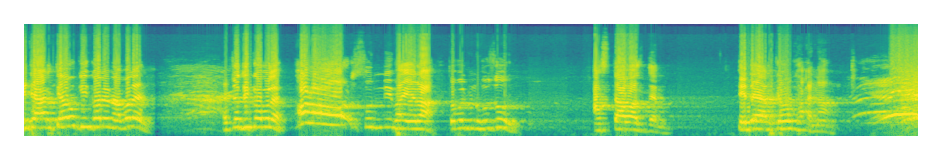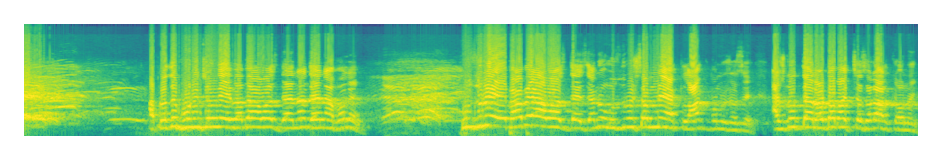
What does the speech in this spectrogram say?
এটা এটা বলে হুজুর, আস্তে আওয়াজ দেন। এটা আর কেউ খায় না। আপনাদের বুড়ির সঙ্গে এভাবে আওয়াজ দেয় না দেয় না, বলেন। হুজুরে এভাবে আওয়াজ দেয়, যেন হুজুরের সামনে এক লাখ মানুষ আছে আজকে তেরোটা বাচ্চা ছাড়া আর কেউ নেই।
